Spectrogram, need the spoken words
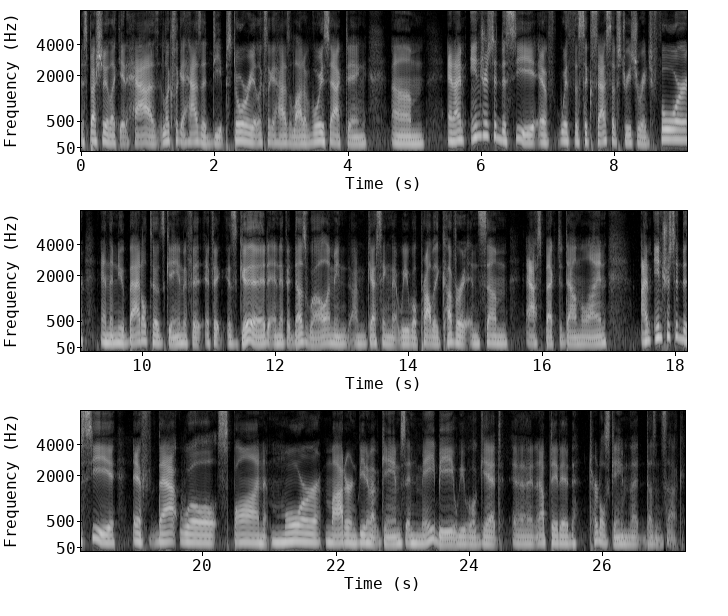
especially like it has, it looks like it has a deep story. It looks like it has a lot of voice acting. Um, and I'm interested to see if, with the success of Streets of Rage 4 and the new Battletoads game, if it if it is good and if it does well. I mean, I'm guessing that we will probably cover it in some aspect down the line. I'm interested to see if that will spawn more modern beat 'em up games, and maybe we will get an updated Turtles game that doesn't suck.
